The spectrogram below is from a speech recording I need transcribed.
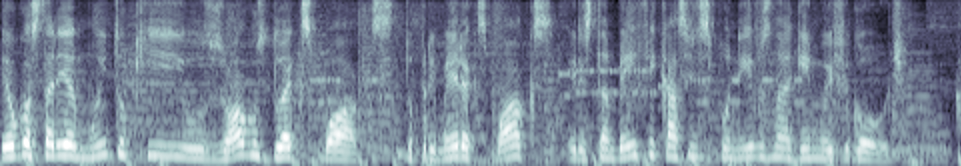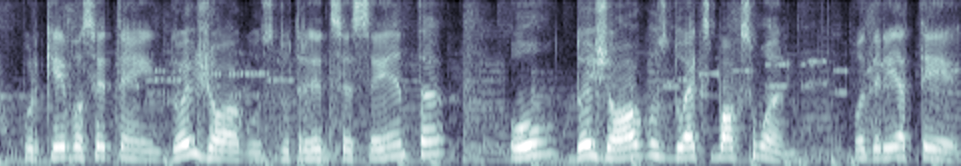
eu gostaria muito que os jogos do Xbox, do primeiro Xbox, eles também ficassem disponíveis na Game with Gold porque você tem dois jogos do 360 ou dois jogos do Xbox One. Poderia ter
